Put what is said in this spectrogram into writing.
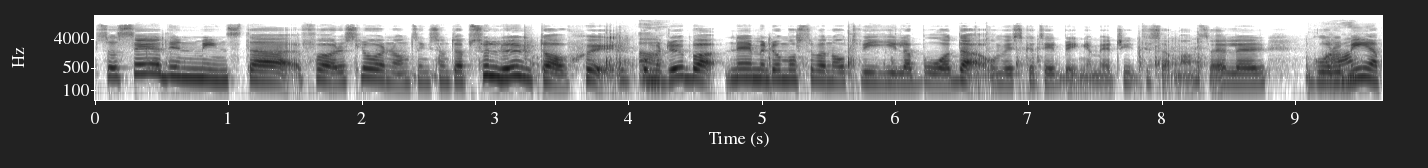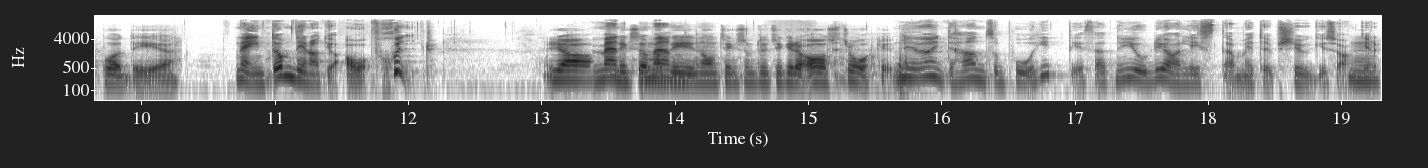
Så säg din minsta föreslår någonting som du absolut avskyr. Kommer du bara, nej men då måste det vara något vi gillar båda om vi ska tillbringa mer tid tillsammans? Eller går Ja. du med på det? nej, inte om det är något jag avskyr. Ja, Men- liksom men- att det är någonting som du tycker är astråkigt. Nu var inte han så påhittig, så att nu gjorde jag en lista med typ 20 saker.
